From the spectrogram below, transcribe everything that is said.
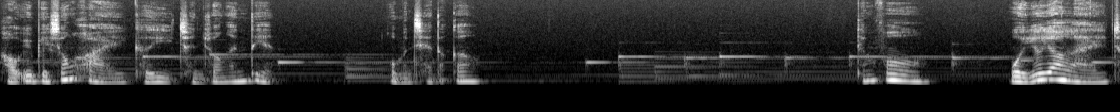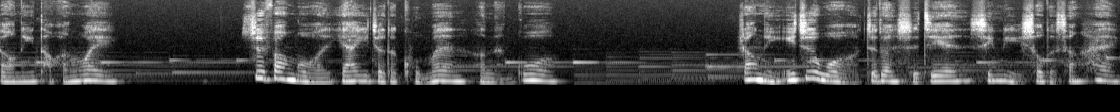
好预备胸怀，可以承装恩典。我们且祷告：天父，我又要来找你讨安慰，释放我压抑着的苦闷和难过，让你医治我这段时间心里受的伤害。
